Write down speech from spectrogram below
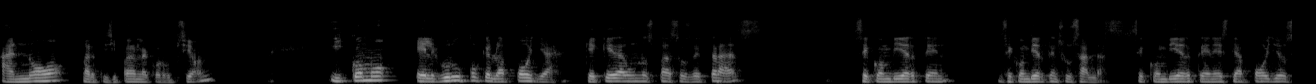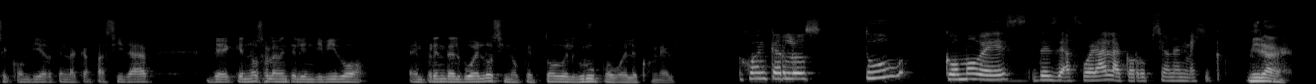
a no participar en la corrupción y cómo el grupo que lo apoya, que queda unos pasos detrás, se convierte se convierte en sus alas, se convierte en este apoyo, se convierte en la capacidad de que no solamente el individuo emprenda el vuelo, sino que todo el grupo vuele con él. Juan Carlos, ¿tú cómo ves desde afuera la corrupción en México? Mira,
